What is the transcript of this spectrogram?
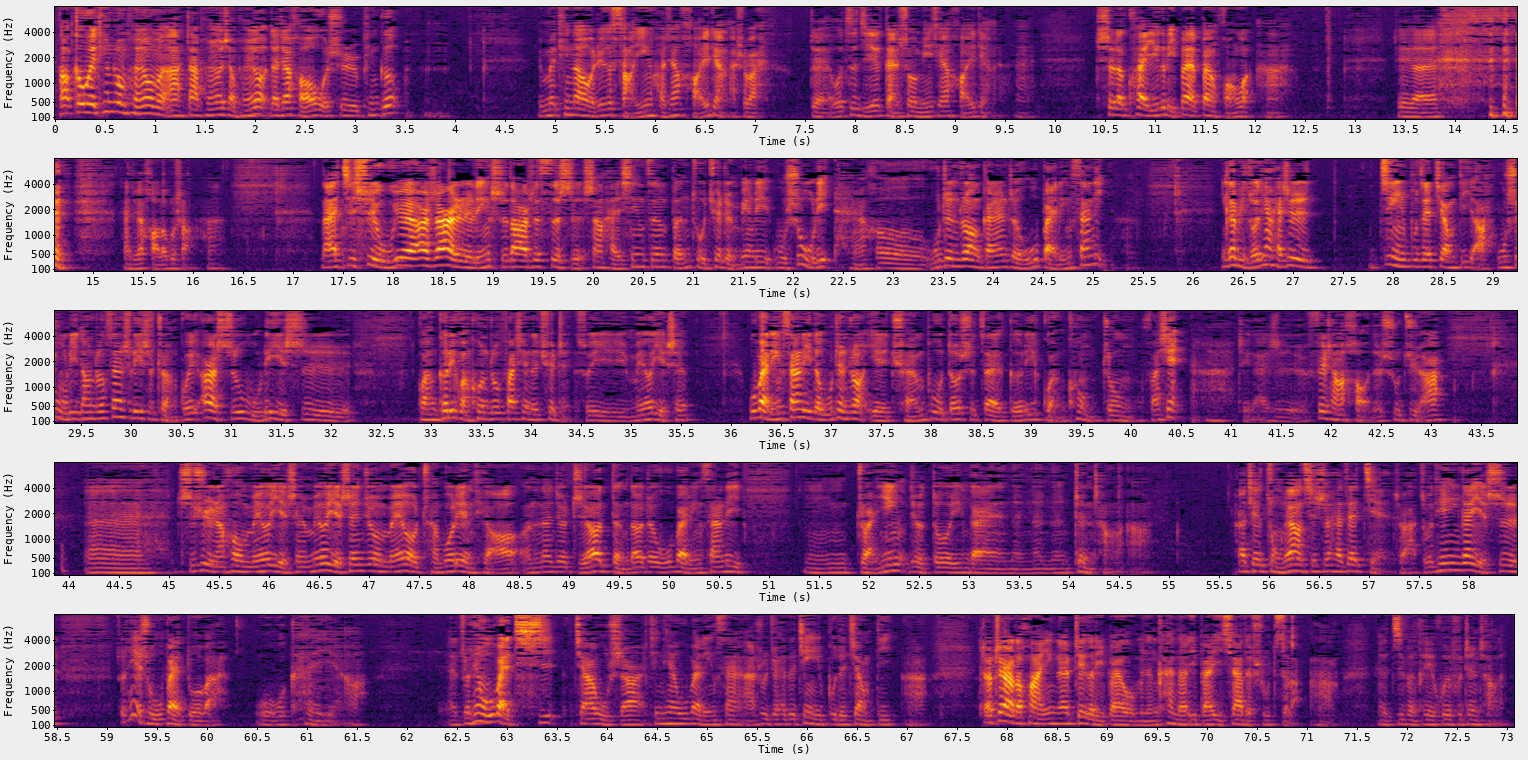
好，各位听众朋友们啊，大朋友小朋友，大家好，我是平哥。嗯，有没有听到我这个嗓音好像好一点了，是吧？对我自己也感受明显好一点了。哎，吃了快一个礼拜半黄瓜啊，这个 感觉好了不少啊。来继续，五月二十二日零时到二十四时，上海新增本土确诊病例五十五例，然后无症状感染者五百零三例，应该比昨天还是。进一步在降低啊，五十五例当中三十例是转归，二十五例是管隔离管控中发现的确诊，所以没有野生。五百零三例的无症状也全部都是在隔离管控中发现啊，这个还是非常好的数据啊。嗯，持续，然后没有野生，没有野生就没有传播链条，那就只要等到这五百零三例，嗯，转阴就都应该能能能正常了啊。而且总量其实还在减，是吧？昨天应该也是，昨天也是五百多吧？我我看一眼啊，呃，昨天五百七加五十二，今天五百零三啊，数据还在进一步的降低啊。照这样的话，应该这个礼拜我们能看到一百以下的数字了啊，呃，基本可以恢复正常了。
